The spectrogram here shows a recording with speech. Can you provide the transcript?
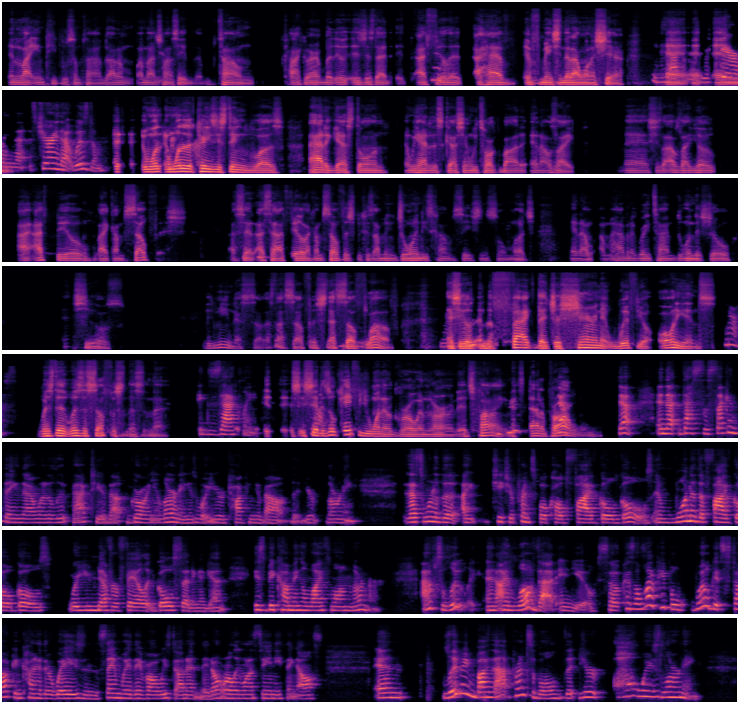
enlighten people. Sometimes I don't. I'm not trying to say the town cocky, or- but it, it's just that it, I feel No. that I have information that I want to share. Exactly. and- You're sharing that sharing that wisdom. And one and one of the craziest things was I had a guest on and we had a discussion. We talked about it, and I was like, "Man," she's. like, I was like, "Yo, I, I feel like I'm selfish." I said, "I Mhm. said I feel like I'm selfish because I'm enjoying these conversations so much, and I'm I'm having a great time doing this show." And she goes, "What do you mean that's that's not selfish? That's Mhm. self love." And she goes, Mhm. "And the fact that you're sharing it with your audience, Yes. where's the where's the selfishness in that?" Exactly. it, it- she said Yeah. it's okay for you wanting to grow and learn. It's fine. Mhm. It's not a problem. Yeah. And that that's the second thing that I want to loop back to you about growing and learning is what you're talking about that you're learning. That's one of the I teach a principle called five gold goals. And one of the five gold goals where you never fail at goal setting again is becoming a lifelong learner. Absolutely. And I love that in you. So, because a lot of people will get stuck in kind of their ways in the same way they've always done it, and they don't really want to see anything else. And living by that principle that you're always learning,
